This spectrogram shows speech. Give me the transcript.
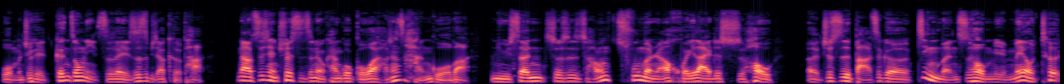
我们就可以跟踪你之类，这是比较可怕。那之前确实真的有看过国外，好像是韩国吧，女生就是好像出门然后回来的时候，呃，就是把这个进门之后也没有特。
